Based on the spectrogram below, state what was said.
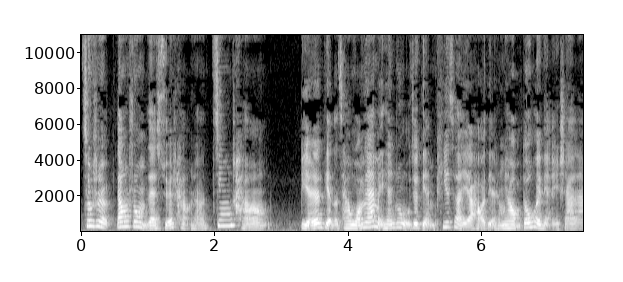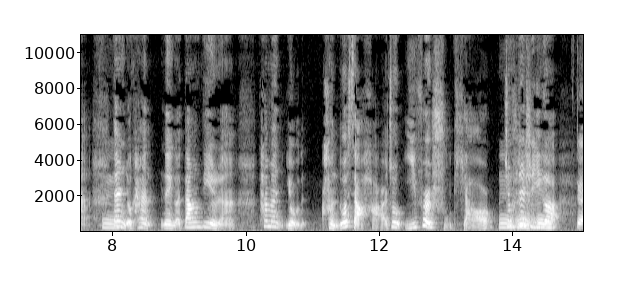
就是当时我们在雪场上，经常别人点的餐，我们俩每天中午就点披萨也好，点什么也好，我们都会点一沙拉。但是你就看那个当地人，他们有的。很多小孩儿就一份薯条，就是这是一个对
